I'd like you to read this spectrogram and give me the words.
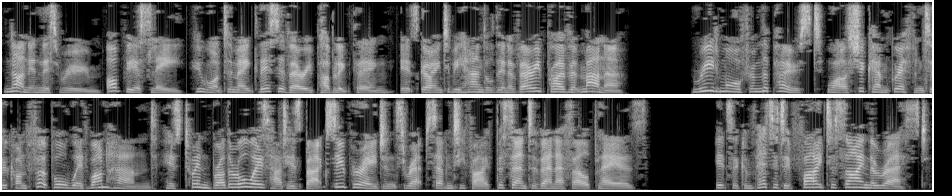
none in this room, obviously, who want to make this a very public thing, it's going to be handled in a very private manner. Read more from the post. While Shaquem Griffin took on football with one hand, his twin brother always had his back. Super agents rep 75% of NFL players. It's a competitive fight to sign the rest.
